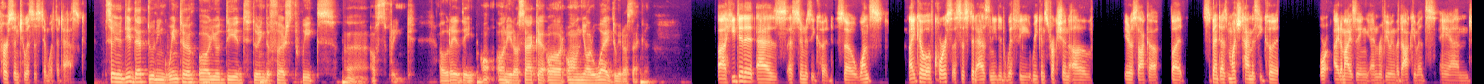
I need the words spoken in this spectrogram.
person to assist him with the task. So you did that during winter, or you did during the first weeks uh, of spring, already on, on or on your way to Hirosaka? Uh, he did it as as soon as he could. So once Aiko, of course, assisted as needed with the reconstruction of Hirosaka, but spent as much time as he could or itemizing and reviewing the documents, and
